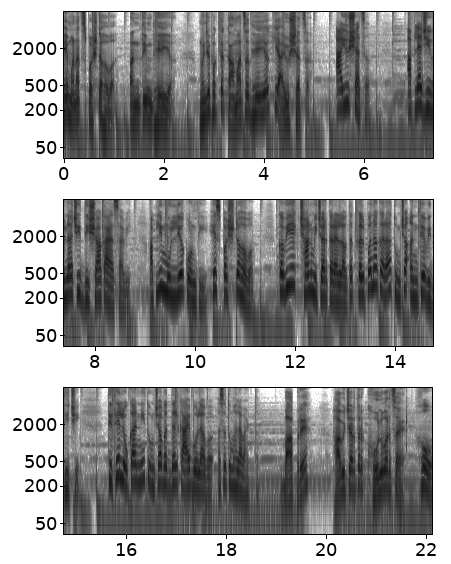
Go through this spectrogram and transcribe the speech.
हे मनात स्पष्ट हवं. अंतिम ध्येय. म्हणजे फक्त कामाचं ध्येय की आयुष्याचं? आयुष्याचं. आपल्या जीवनाची दिशा काय असावी? आपली मूल्य कोणती? हे स्पष्ट हवं. कवी एक छान विचार करायला लावतात कल्पना करा तुमच्या अंत्यविधीची. तिथे लोकांनी तुमच्याबद्दल काय बोलावं असं तुम्हाला वाटतं? बाप रे हा विचार तर खोलवरचा आहे. हो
